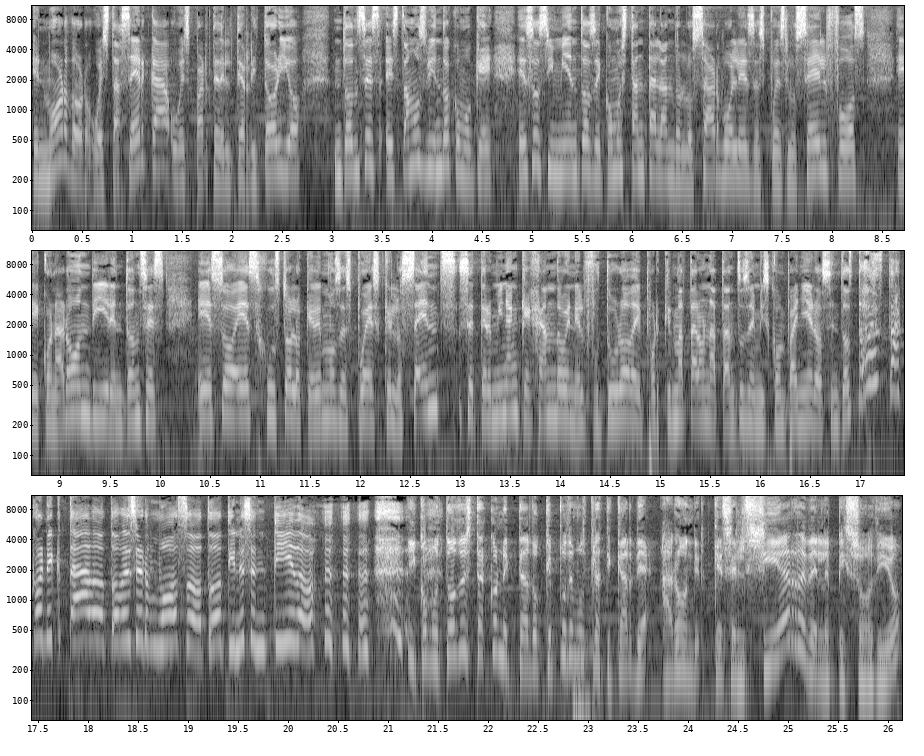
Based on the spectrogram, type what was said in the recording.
en Mordor o está cerca o es parte del territorio. Entonces estamos viendo como que esos cimientos de cómo están talando los árboles, después los elfos, eh, con Arondir. Entonces eso es justo lo que vemos después, que los Ents se terminan quejando en el futuro de por qué mataron a tantos de mis compañeros. Entonces todo está conectado, todo es hermoso, todo tiene sentido. Y como todo está conectado, ¿qué podemos platicar de Arondir? Que es el cierre del episodio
